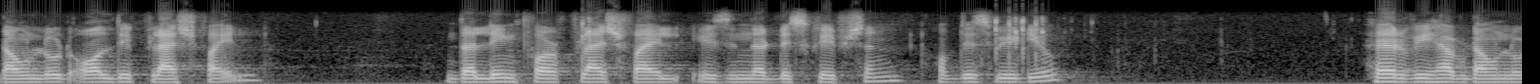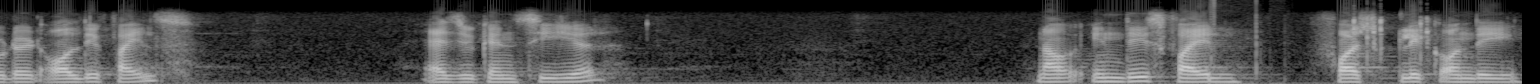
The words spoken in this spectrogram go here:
download all the flash file. The link for flash file is in the description of this video. Here we have downloaded all the files as you can see here. Now in this file first click on the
